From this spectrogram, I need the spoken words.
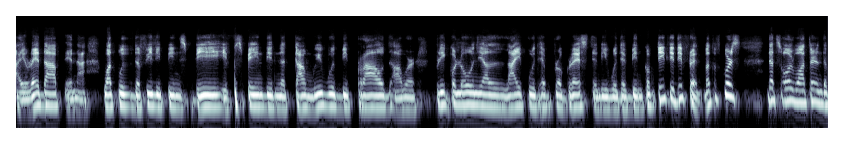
I read up and uh, what would the Philippines be if Spain did not come? We would be proud. Our pre-colonial life would have progressed and we would have been completely different. But of course, that's all water the,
